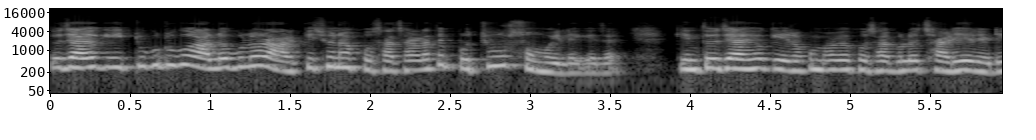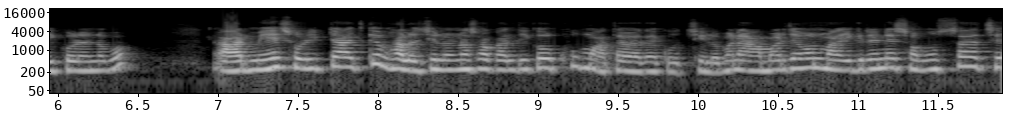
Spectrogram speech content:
তো যাই হোক, এইটুকুটুকু আলুগুলোর আর কিছু না খোসা ছাড়াতে প্রচুর সময় লেগে যায়। কিন্তু যাই হোক, এরকমভাবে খোসাগুলো ছাড়িয়ে রেডি করে নেব। আর মেয়ের শরীরটা আজকে ভালো ছিল না, সকাল দিকে ওর খুব মাথা ব্যথা করছিল। মানে আমার যেমন মাইগ্রেনের সমস্যা আছে,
